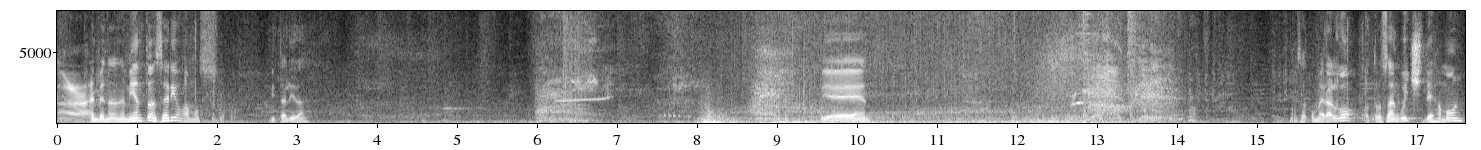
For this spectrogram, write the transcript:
Ah, envenenamiento, ¿en serio? Vamos. Vitalidad. Bien. Vamos a comer algo. Otro sándwich de jamón.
